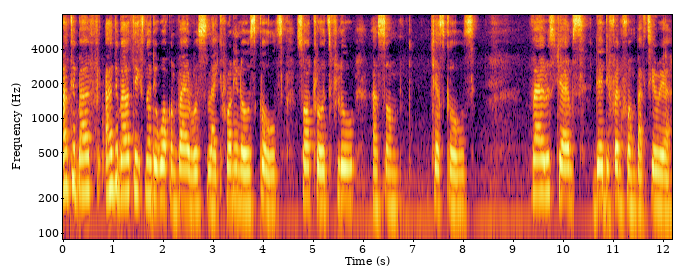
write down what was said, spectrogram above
Antibiotics, antibiotics know they work on virus like runny nose, colds, sore throats, flu, and some chest colds. Virus germs, they're different from bacteria.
